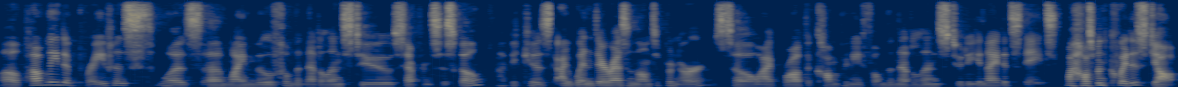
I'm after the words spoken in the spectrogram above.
Well, probably the bravest was uh, my move from the Netherlands to San Francisco uh, because I went there as an entrepreneur. So I brought the company from the Netherlands to the United States. My husband quit his job.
